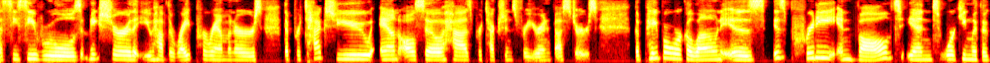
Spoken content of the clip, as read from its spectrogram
SEC rules, make sure that you have the right parameters that protects you and also has protections for your investors. The paperwork alone is is pretty involved and working with a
